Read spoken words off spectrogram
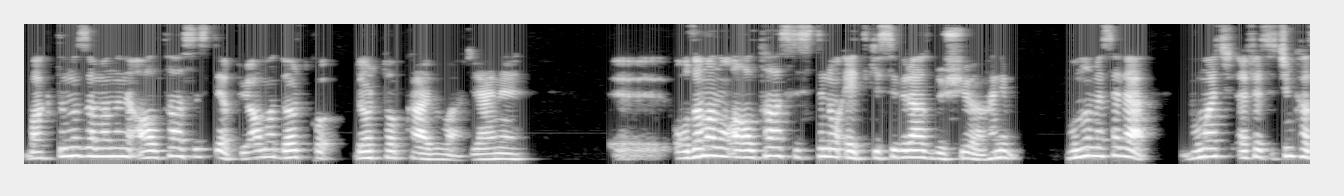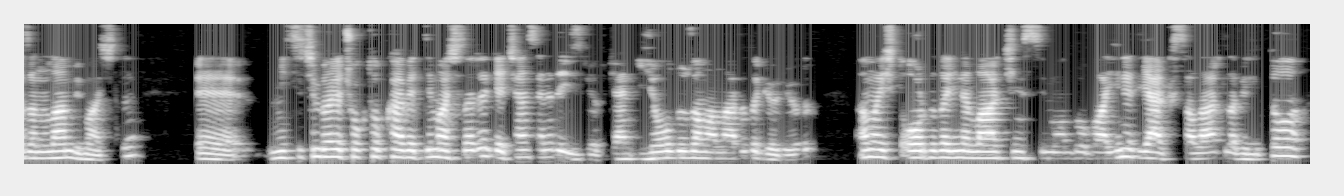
baktığımız zaman hani 6 asist yapıyor ama 4 4 top kaybı var. Yani e, o zaman o 6 asistin o etkisi biraz düşüyor. Hani bunu mesela bu maç Efes için kazanılan bir maçtı. E, Mitch için böyle çok top kaybettiği maçları geçen sene de izliyorduk. Yani iyi olduğu zamanlarda da görüyorduk. Ama işte orada da yine Larkin, Simon, Boba yine diğer kısalarla birlikte o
